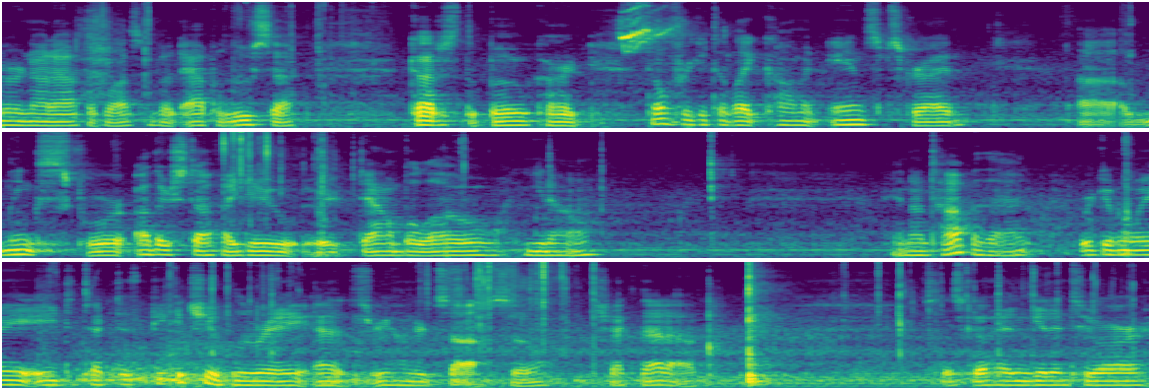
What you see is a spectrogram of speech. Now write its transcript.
or not Apple Blossom, but Apollousa. Got us the bow card. Don't forget to like, comment, and subscribe. Uh, links for other stuff I do are down below, you know. And on top of that, we're giving away a Detective Pikachu Blu-ray at 300 subs, so check that out. So let's go ahead and get into our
